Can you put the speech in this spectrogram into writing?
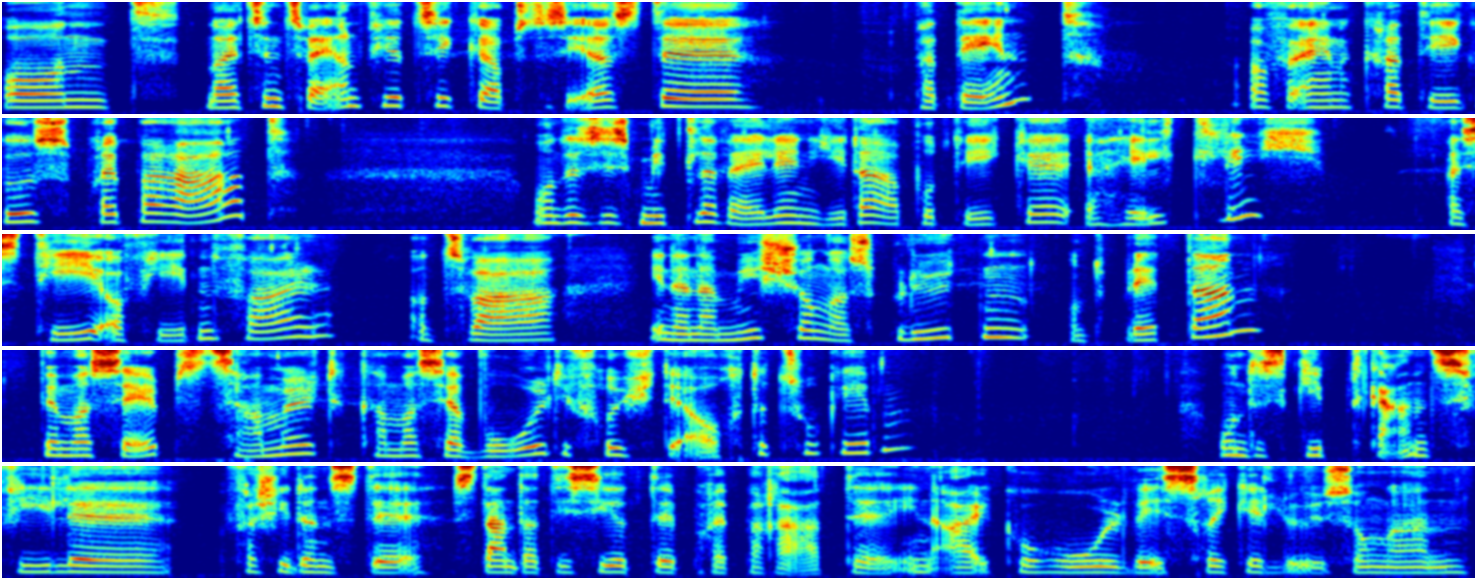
Und 1942 gab es das erste Patent auf ein Krategus-Präparat und es ist mittlerweile in jeder Apotheke erhältlich, als Tee auf jeden Fall, und zwar in einer Mischung aus Blüten und Blättern. Wenn man selbst sammelt, kann man sehr wohl die Früchte auch dazugeben. Und es gibt ganz viele verschiedenste standardisierte Präparate in Alkohol, wässrige Lösungen,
